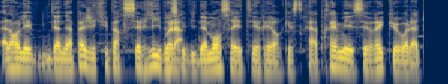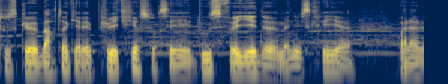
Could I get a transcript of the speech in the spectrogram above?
alors les dernières pages écrites par Serly, parce voilà. qu'évidemment ça a été réorchestré après, mais c'est vrai que voilà tout ce que Bartok avait pu écrire sur ces douze feuillets de manuscrits, euh, voilà le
